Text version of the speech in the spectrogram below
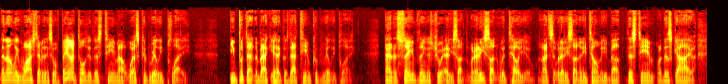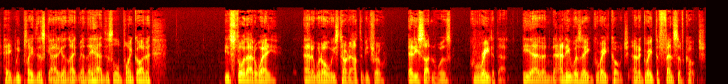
They not only watched everything. So if Boeheim told you this team out west could really play, you put that in the back of your head because that team could really play. And the same thing is true of Eddie Sutton. When Eddie Sutton would tell you, and I'd sit with Eddie Sutton and he'd tell me about this team or this guy, or hey, we played this guy the other night, man. They had this little point guard. You'd store that away, and it would always turn out to be true. Eddie Sutton was great at that. He had, a, and he was a great coach and a great defensive coach,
